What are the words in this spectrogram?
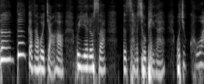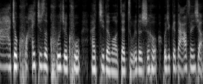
噔噔，刚才会讲哈，为耶路撒呃，才来求平安，我就哭啊，就哭啊，一直在哭着哭，还记得吗？在主日的时候，我就跟大家分享，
